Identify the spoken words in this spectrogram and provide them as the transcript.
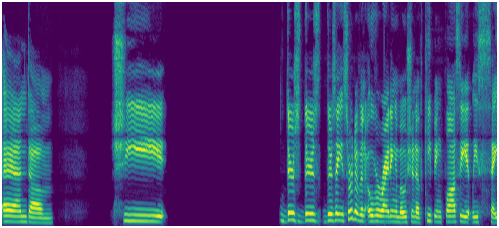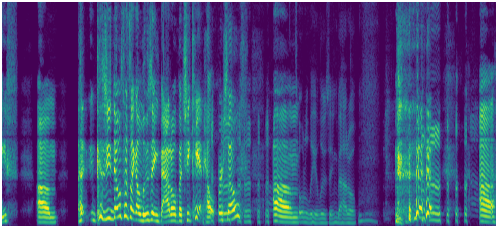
And, um, she there's there's there's a sort of an overriding emotion of keeping Flossie at least safe. Um because she knows it's like a losing battle, but she can't help herself. Um totally a losing battle. uh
